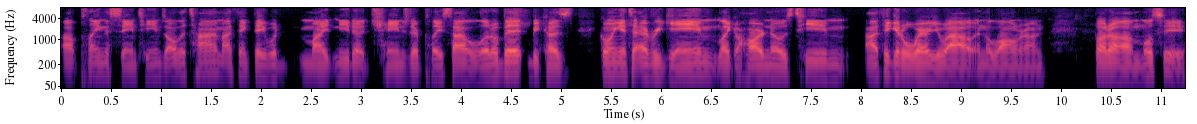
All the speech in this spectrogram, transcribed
uh, playing the same teams all the time. I think they would might need to change their play style a little bit because going into every game like a hard nosed team, I think it'll wear you out in the long run. But um, we'll see.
